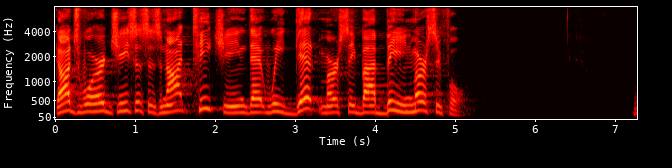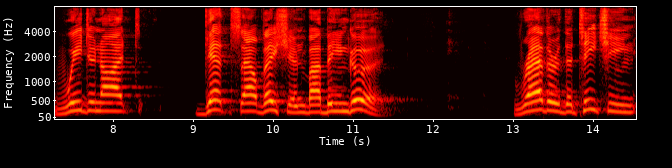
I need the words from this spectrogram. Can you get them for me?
God's word, Jesus is not teaching that we get mercy by being merciful. We do not get salvation by being good. Rather, the teaching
